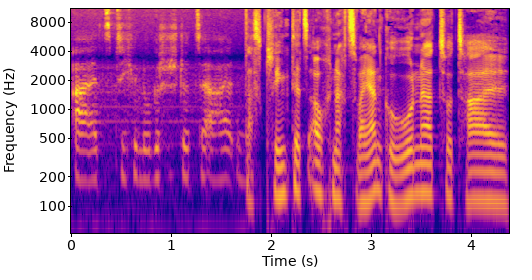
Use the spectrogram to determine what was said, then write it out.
als psychologische Stütze erhalten. Das klingt jetzt auch nach zwei Jahren Corona total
